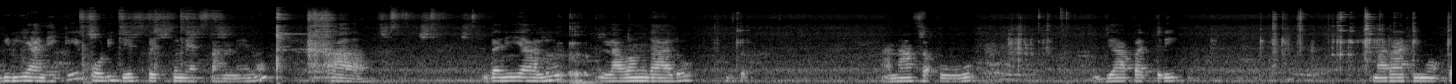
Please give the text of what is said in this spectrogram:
బిర్యానీకి పొడి చేసి పెట్టుకునేస్తాను నేను. ధనియాలు లవంగాలు అనాస పువ్వు జాపత్రి మరాఠీ మొగ్గ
